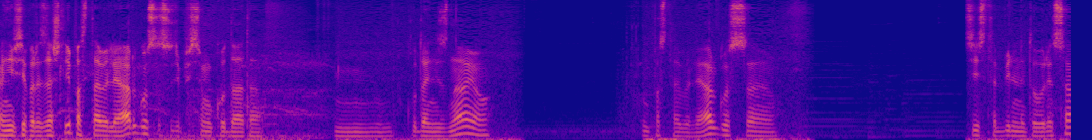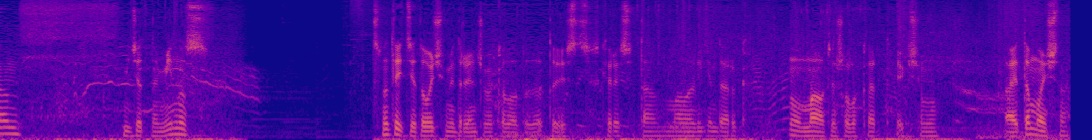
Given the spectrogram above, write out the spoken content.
Они все произошли, поставили Аргуса, судя по всему, куда-то. Куда не знаю. Поставили Аргуса. Здесь стабильный Таурисан. Идет на минус. Смотрите, это очень мидренджевая колода, да? То есть, скорее всего, там мало легендарок. Ну, мало тяжелых карт, и к чему. А это мощно.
